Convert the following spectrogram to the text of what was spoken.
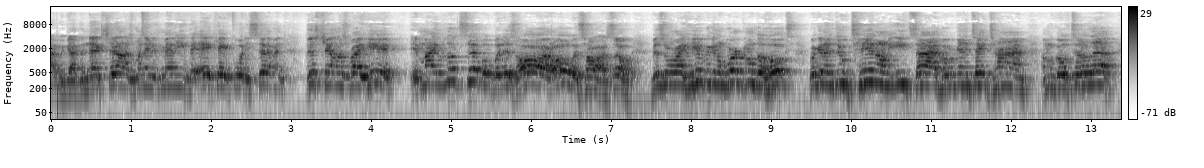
All right, we got the next challenge. My name is Manny, the AK-47. This challenge right here, it might look simple, but it's hard. Oh, it's hard. So this one right here, we're going to work on the hooks. We're going to do 10 on each side, but we're going to take time. I'm going to go to the left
